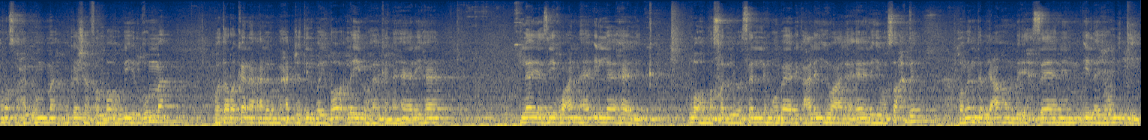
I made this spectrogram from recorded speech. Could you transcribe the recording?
ونصح الأمة وكشف الله به الغمة وتركنا على المحجة البيضاء ليلها كنهارها لا يزيغ عنها إلا هالك. اللهم صل وسلم وبارك عليه وعلى آله وصحبه ومن تبعهم بإحسان إلى يوم الدين.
